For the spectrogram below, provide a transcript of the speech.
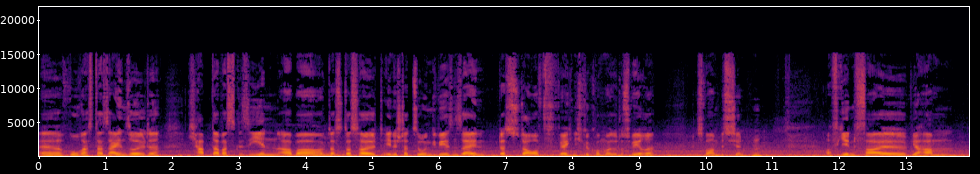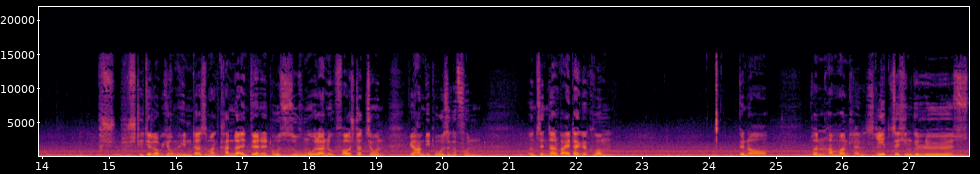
äh, wo was da sein sollte. Ich habe da was gesehen, aber dass das halt eine Station gewesen sein, das darauf wäre ich nicht gekommen. Also das wäre, das war ein bisschen. Hm. Auf jeden Fall, wir haben steht ja glaube ich auch im Hint. Also man kann da entweder eine Dose suchen oder eine UV-Station. Wir haben die Dose gefunden und sind dann weitergekommen. Genau. Dann haben wir ein kleines Rätselchen gelöst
